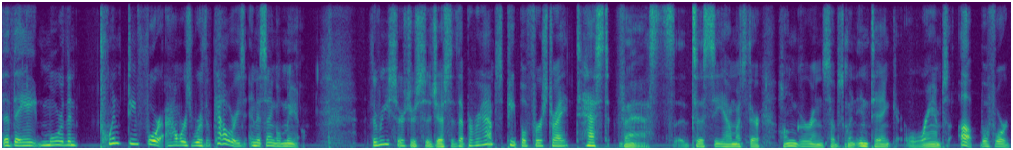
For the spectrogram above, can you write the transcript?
that they ate more than 24 hours worth of calories in a single meal. The researchers suggested that perhaps people first try test fasts to see how much their hunger and subsequent intake ramps up before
